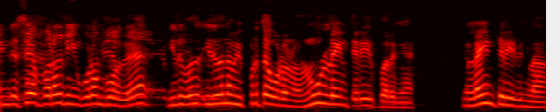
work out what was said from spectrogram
இந்த சேப் வர்றது நீங்கள் விடும்போது இது வந்து இது வந்து நம்ம இப்படித்தான் விடணும். நூல் லைன் தெரியுது பாருங்க. லைன் தெரியுதுங்களா?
